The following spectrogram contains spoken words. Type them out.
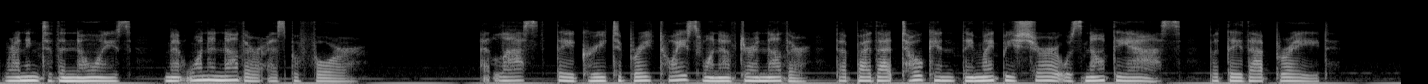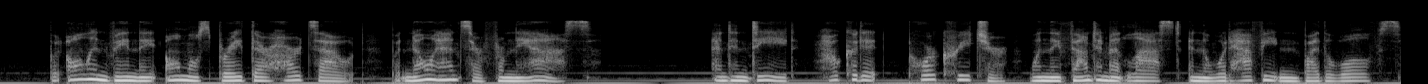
running to the noise, met one another as before. At last they agreed to bray twice one after another, that by that token they might be sure it was not the ass, but they that brayed. But all in vain they almost brayed their hearts out, but no answer from the ass. And indeed, how could it, poor creature, when they found him at last in the wood half eaten by the wolves?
